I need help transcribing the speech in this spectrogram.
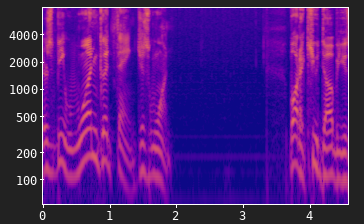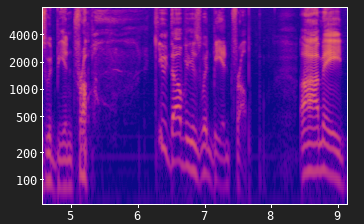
there's be one good thing, just one. But the QWs would be in trouble. QWs would be in trouble. I mean,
